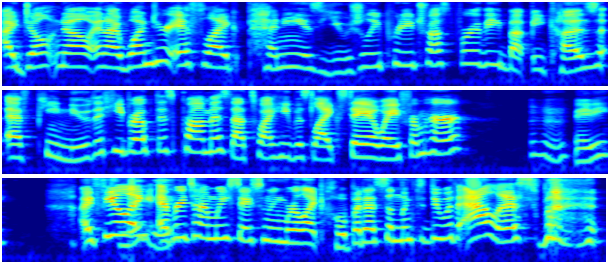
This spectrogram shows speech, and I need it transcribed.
I don't know. And I wonder if, like, Penny is usually pretty trustworthy, but because FP knew that he broke this promise, that's why he was like, stay away from her. mm-hmm. Maybe. I feel like every time we say something, we're like, hope it has something to do with Alice, but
